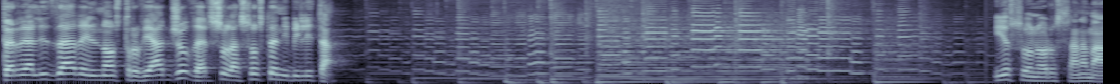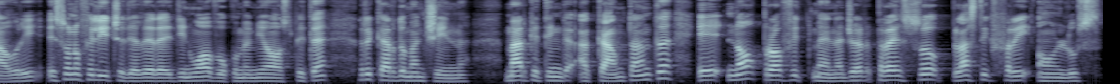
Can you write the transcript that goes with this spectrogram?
per realizzare il nostro viaggio verso la sostenibilità. Io sono Rossana Mauri e sono felice di avere di nuovo come mio ospite Riccardo Mancin, marketing accountant e no profit manager presso Plastic Free Onlus.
